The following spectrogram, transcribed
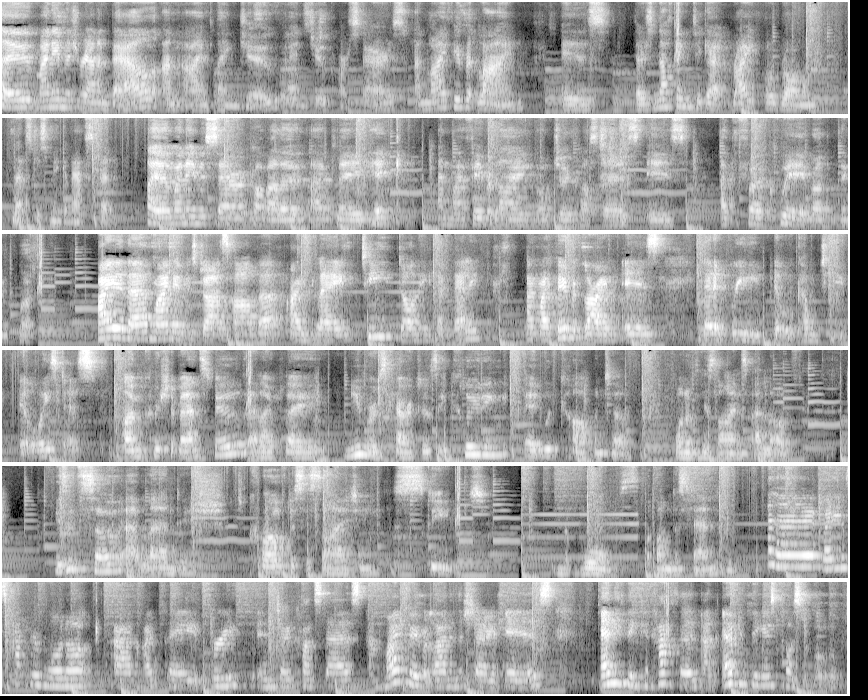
Hello, my name is Rhiannon Bell and I'm playing Joe in Joe Carstairs. And my favourite line is There's nothing to get right or wrong, let's just make a mess of it. Hi, uh, my name is Sarah Carvalho. I play Hik, and my favourite line of Joe Carstairs is I prefer queer rather than quirky. Hiya there, my name is Jazz Harper. I'm playing Tee, Dolly, and Belly, and my favourite line is let it breathe, it will come to you. It always does. I'm Krysia Mansfield and I play numerous characters, including Edward Carpenter, one of his lines I love. Is it so outlandish to craft a society steeped in the warmth of understanding? Hello, my name is Catherine Warnock and I play Ruth in Joe Carstairs and my favourite line in the show is anything can happen and everything is possible.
